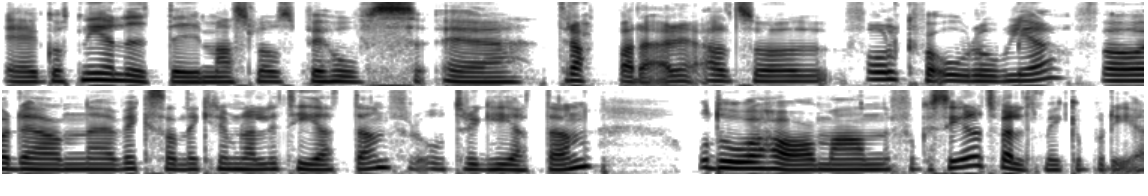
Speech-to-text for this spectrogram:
eh, gått ner lite i Maslows behovstrappa eh, där. Alltså folk var oroliga för den eh, växande kriminaliteten, för otryggheten Och då har man fokuserat väldigt mycket på det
